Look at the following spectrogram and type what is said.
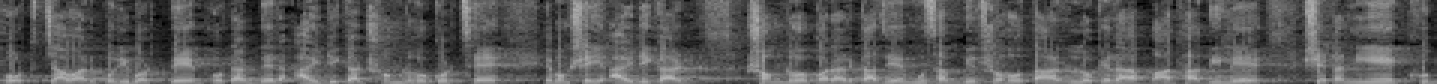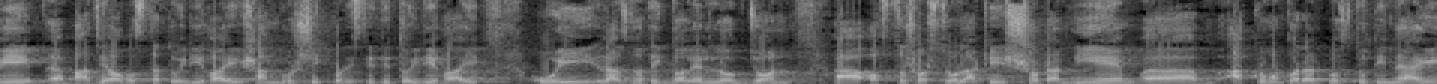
ভোট চাওয়ার পরিবর্তে ভোটারদের আইডি কার্ড সংগ্রহ করছে এবং সেই আইডি কার্ড সংগ্রহ করার কাজে মুসাব্বির সহ তার লোকেরা বাধা দিলে সেটা নিয়ে খুবই বাজে অবস্থা তৈরি হয়, সাংঘর্ষিক পরিস্থিতি তৈরি হয়। ওই রাজনৈতিক দলের লোকজন অস্ত্রশস্ত্র লাঠি সোটা নিয়ে আক্রমণ করার প্রস্তুতি নেয়।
